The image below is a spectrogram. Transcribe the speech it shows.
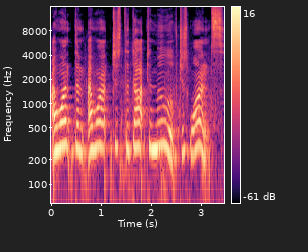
I want them. I want just the dot to move just once.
